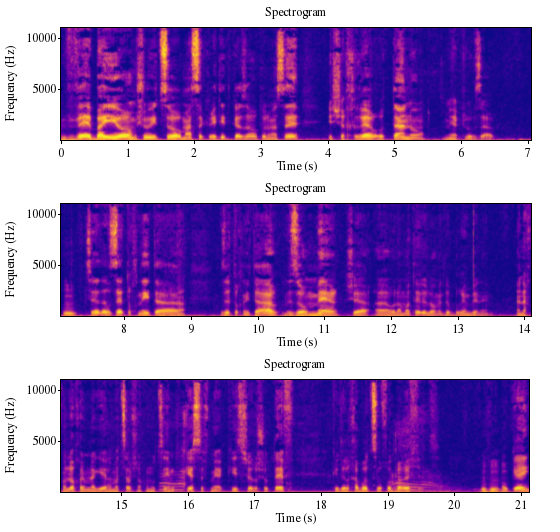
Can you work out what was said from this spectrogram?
וביום שהוא ייצור מסה קריטית כזאת, הוא למעשה ישחרר אותנו מהכלוב זהב. Mm, בסדר? זה תוכנית, ה... זה תוכנית האב, וזה אומר שהעולמות האלה לא מדברים ביניהם. אנחנו לא יכולים להגיע למצב שאנחנו מוציאים כסף מהכיס של השוטף כדי לכבות שרפות ברפת, מהמם. אוקיי?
